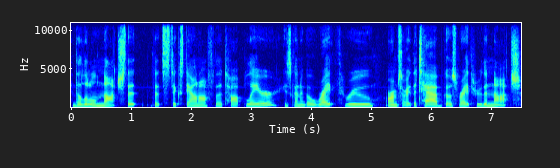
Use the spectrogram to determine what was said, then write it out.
And the little notch that, that sticks down off the top layer is going to go right through, or I'm sorry, the tab goes right through the notch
